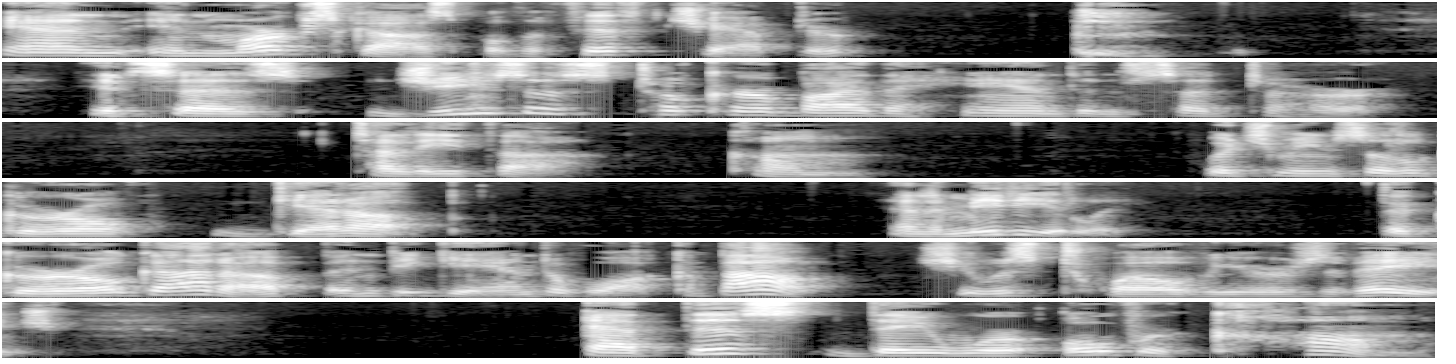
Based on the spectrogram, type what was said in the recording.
And in Mark's Gospel, the fifth chapter, it says, Jesus took her by the hand and said to her, Talitha, come, which means, little girl, get up. And immediately the girl got up and began to walk about. She was 12 years of age. At this, they were overcome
